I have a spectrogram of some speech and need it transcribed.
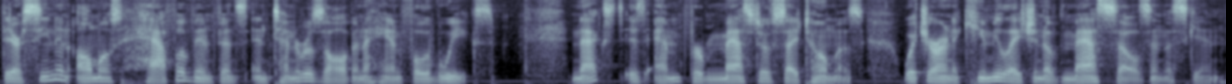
They are seen in almost half of infants and tend to resolve in a handful of weeks. Next is M for mastocytomas, which are an accumulation of mast cells in the skin.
